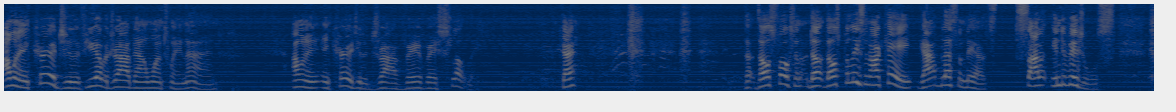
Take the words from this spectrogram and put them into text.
I want to encourage you, if you ever drive down 129, I want to encourage you to drive very, very slowly. Okay? Th- those folks, in, th- those police in Arcade, God bless them, they are solid individuals.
